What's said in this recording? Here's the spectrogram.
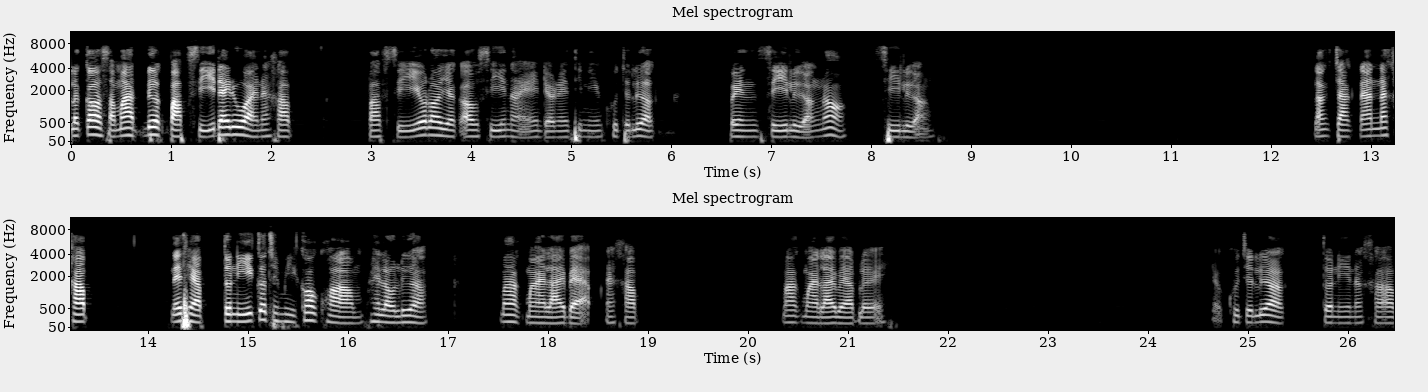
แล้วก็สามารถเลือกปรับสีได้ด้วยนะครับ ปรับสีเราอยากเอาสีไหน เดี๋ยวในที่นี้ครูจะเลือกเป็นสีเหลืองเนาะสีเหลือง หลังจากนั้นนะครับ ในแถบตัวนี้ก็จะมีข้อความให้เราเลือกมากมายหลายแบบนะครับ มากมายหลายแบบเลย เดี๋ยวครูจะเลือกตัวนี้นะครับ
